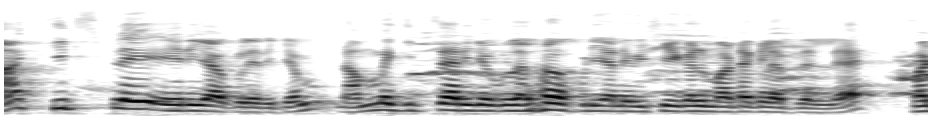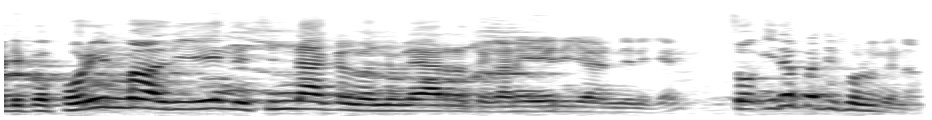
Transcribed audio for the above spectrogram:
நான் கிட்ஸ் பிளே ஏரியாக்குள்ள இருக்கும் நம்ம கிட்ஸ் ஏரியாக்குள்ளலாம் அப்படியான விஷயங்கள் மட்டக்களப்பில் இல்லை. பட் இப்போ ஃபொரின் மாதிரியே இந்த சின்னாக்கள் வந்து விளையாடுறதுக்கான ஏரியான்னு நினைக்கிறேன். ஸோ இதை பற்றி சொல்லுங்கண்ணா.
